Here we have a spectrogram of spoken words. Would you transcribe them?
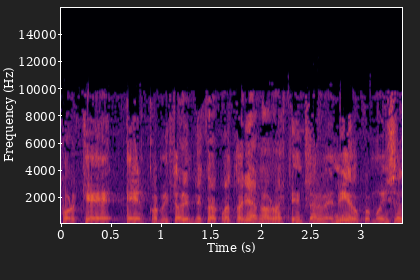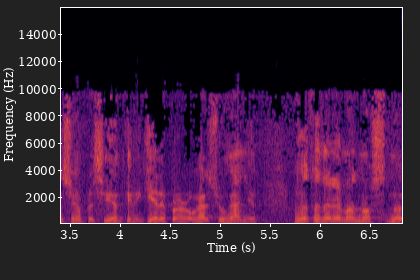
porque el Comité Olímpico Ecuatoriano no está intervenido, como dice el señor presidente, ni quiere prorrogarse un año. Nosotros tenemos, no,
